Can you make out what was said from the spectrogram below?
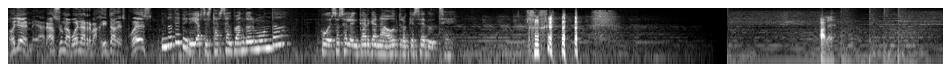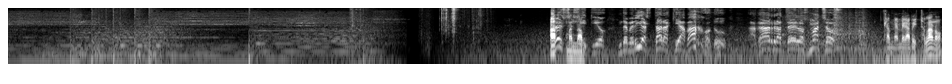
Oye, ¿me harás una buena rebajita después? ¿No deberías estar salvando el mundo? ¿O eso se lo encargan a otro que se duche? Vale. Ah, Ese sitio debería estar aquí abajo, Duke. Agárrate, los machos. Cámbiame la pistola, ¿no?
